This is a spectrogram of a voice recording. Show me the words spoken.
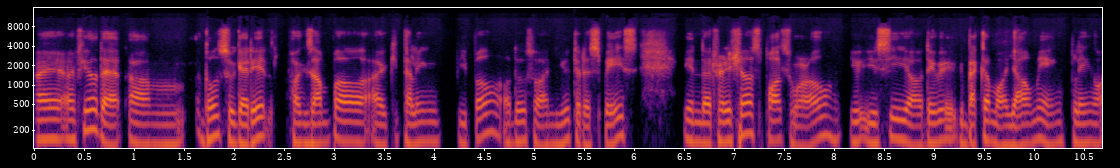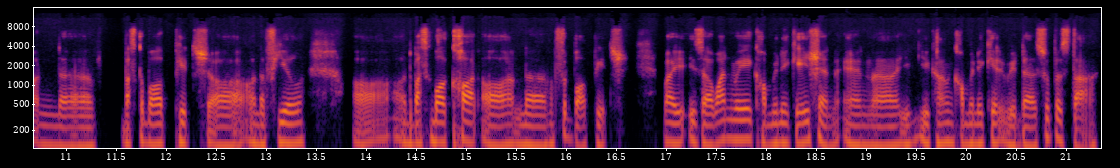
I, I feel that um, those who get it, for example, I keep telling people or those who are new to the space, in the traditional sports world, you, you see uh, David Beckham or Yao Ming playing on the basketball pitch uh, on the field, uh, the basketball court, or on the football pitch. But it's a one-way communication, and uh, you, you can't communicate with the superstar.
